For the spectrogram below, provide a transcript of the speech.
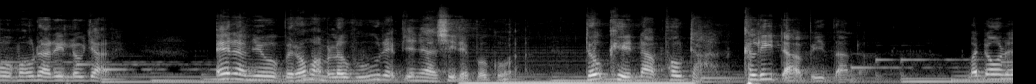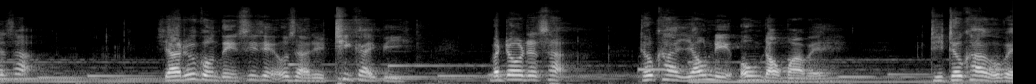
ဖို့မဟုတ်တာတွေလှုပ်ကြတယ်အဲ့ဒါမျိုးဘယ်တော့မှမလုပ်ဘူးတဲ့ပညာရှိတဲ့ပုဂ္ဂိုလ်ကဒုက္ခေနဖုတ်တာခလိတာပိတန္တာမတော်တဲ့ဆရာဓုဂုံသိစီစဉ်ဥစ္စာတွေထိခိုက်ပြီးမတော်တဲ့ဆဒုက္ခရောက်နေအောင်တောင်မှပဲဒီဒုက္ခကိုပဲ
